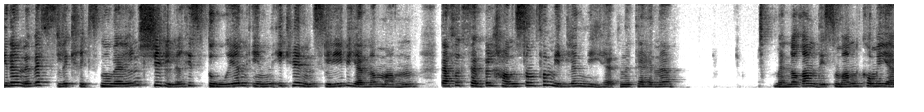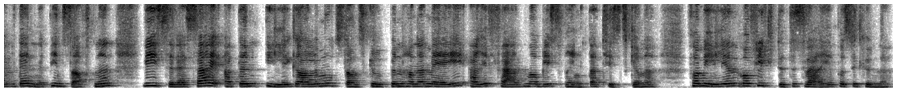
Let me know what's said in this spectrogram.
I denne vesle krigsnovellen skiller historien inn i kvinnens liv gjennom mannen. Det er f.eks. han som formidler nyhetene til henne. Men når Randis mann kommer hjem denne pinseaftenen, viser det seg at den illegale motstandsgruppen han er med i, er i ferd med å bli sprengt av tyskerne. Familien må flykte til Sverige på sekundet.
